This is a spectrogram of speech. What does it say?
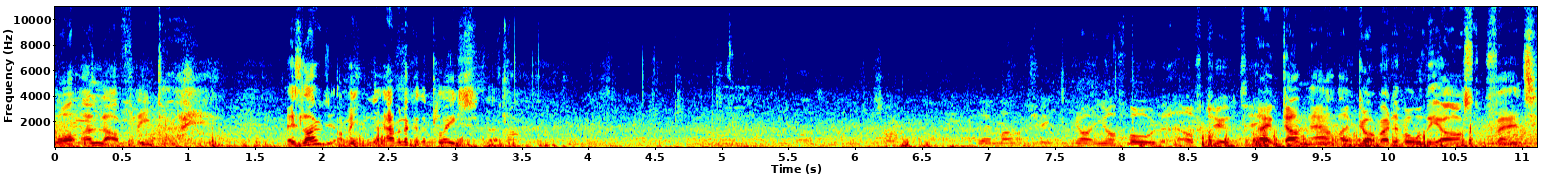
What a lovely day. There's loads. I mean, have a look at the police. They're marching, going off order, off duty. They've done now. They've got rid of all the Arsenal fans.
